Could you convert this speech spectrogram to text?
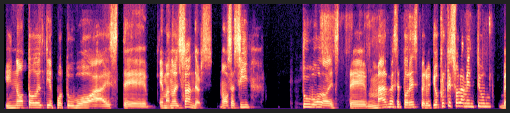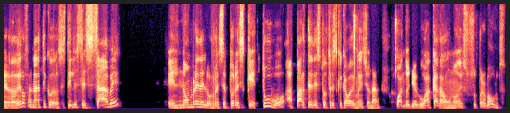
y no todo el tiempo tuvo a este Emmanuel Sanders, ¿no? O sea, sí tuvo este, más receptores, pero yo creo que solamente un verdadero fanático de los Steelers se sabe el nombre de los receptores que tuvo, aparte de estos tres que acabo de mencionar, cuando llegó a cada uno de sus Super Bowls.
